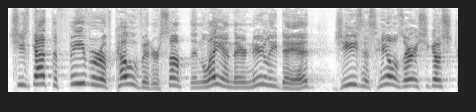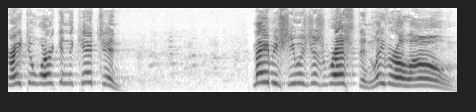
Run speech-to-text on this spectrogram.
She's got the fever of COVID or something, laying there nearly dead. Jesus heals her, and she goes straight to work in the kitchen. Maybe she was just resting. Leave her alone.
